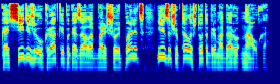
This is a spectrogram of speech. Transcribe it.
Кассиди же украдкой показала большой палец и зашептала что-то Громодару на ухо.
